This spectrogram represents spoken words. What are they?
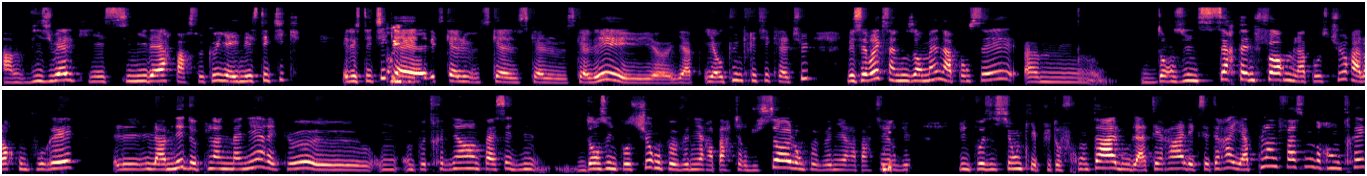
un visuel qui est similaire parce qu'il y a une esthétique et l'esthétique, elle, est ce qu'elle, ce qu'elle, ce qu'elle, ce qu'elle est, et il euh, y, a, y a aucune critique là-dessus. Mais c'est vrai que ça nous emmène à penser euh, dans une certaine forme la posture, alors qu'on pourrait l'amener de plein de manières et que euh, on, on, peut très bien passer dans une posture, on peut venir à partir du sol, on peut venir à partir d'une position qui est plutôt frontale ou latérale, etc. Il y a plein de façons de rentrer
